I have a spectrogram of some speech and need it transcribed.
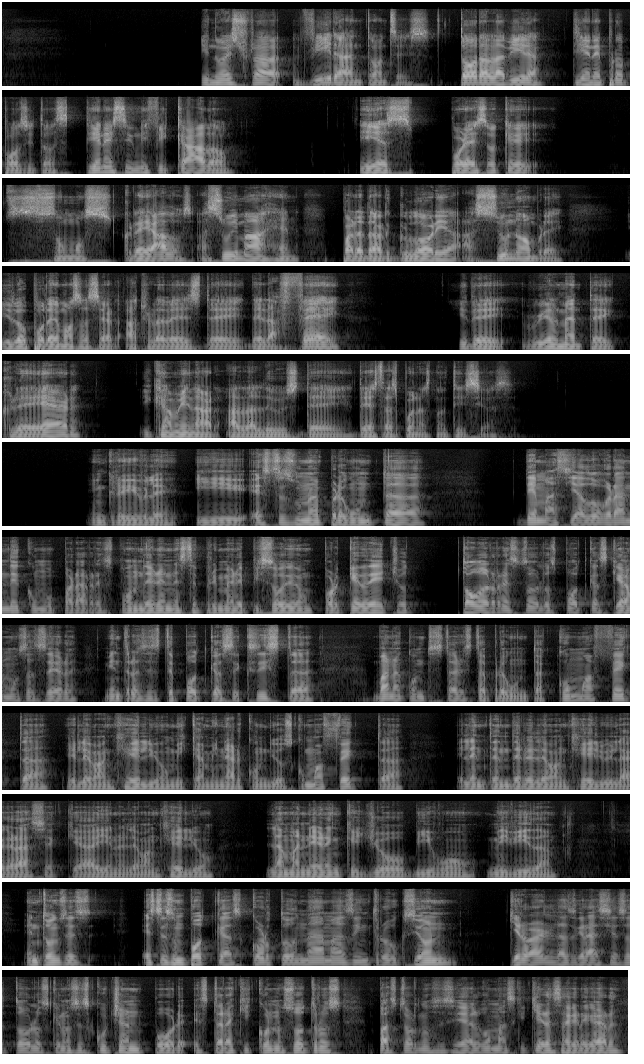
Y nuestra vida entonces, toda la vida, tiene propósitos, tiene significado. Y es por eso que somos creados a su imagen para dar gloria a su nombre. Y lo podemos hacer a través de, la fe y de realmente creer y caminar a la luz de, de estas buenas noticias. Increíble. Y esta es una pregunta demasiado grande como para responder en este primer episodio, porque de hecho todo el resto de los podcasts que vamos a hacer mientras este podcast exista van a contestar esta pregunta. ¿Cómo afecta el Evangelio mi caminar con Dios? ¿Cómo afecta el entender el Evangelio y la gracia que hay en el Evangelio la manera en que yo vivo mi vida? Entonces, este es un podcast corto, nada más de introducción. Quiero dar las gracias a todos los que nos escuchan por estar aquí con nosotros. Pastor, no sé si hay algo más que quieras agregar.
